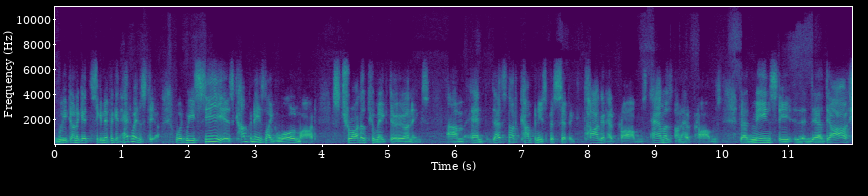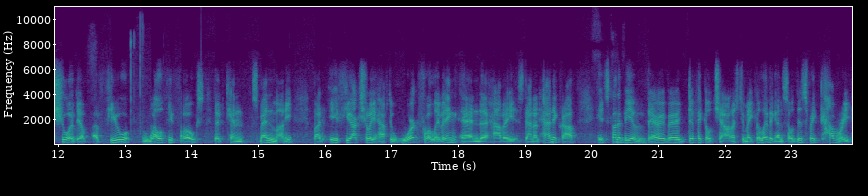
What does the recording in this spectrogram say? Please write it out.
we're going to get significant headwinds there. What we see is companies like Walmart struggle to make their earnings. Um, and that's not company specific. Target had problems. Amazon had problems. That means the, there, there are, sure, there are a few wealthy folks that can spend money. But if you actually have to work for a living and uh, have a standard handicraft, it's going to be a very, very difficult challenge to make a living. And so this recovery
